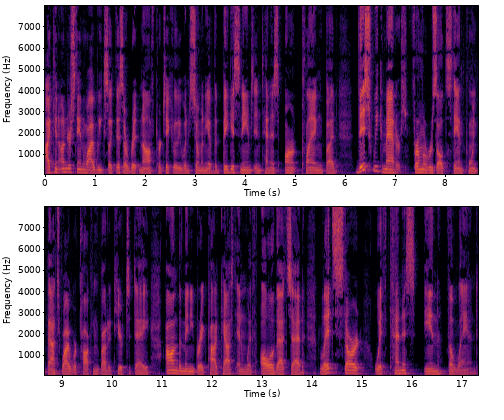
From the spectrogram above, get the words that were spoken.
I can understand why weeks like this are written off, particularly when so many of the biggest names in tennis aren't playing. But this week matters from a results standpoint. That's why we're talking about it here today on the Mini Break podcast. And with all of that said, let's start with tennis in the land.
